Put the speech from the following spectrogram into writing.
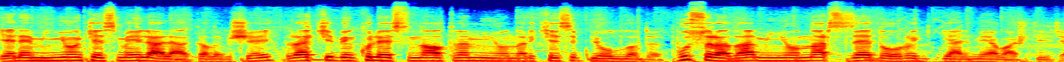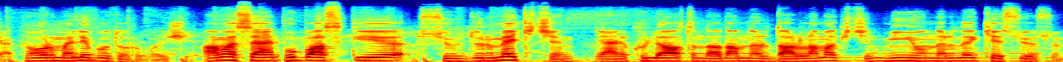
Yine minyon kesmeyle alakalı bir şey. Rakibin kulesinin altına minyonları kesip yolladı. Bu sırada minyonlar size doğru gelmeye başlayacak. Normali budur bu işi. Ama sen bu baskıyı sürdürmek için yani kule altında adamları darlamak için minyonlarını kesiyorsun.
